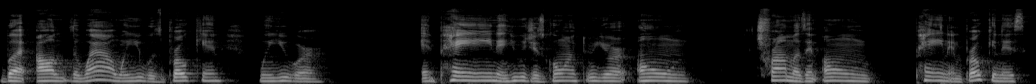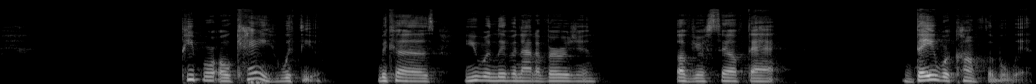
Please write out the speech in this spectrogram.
But all the while, when you was broken, when you were in pain and you were just going through your own traumas and own pain and brokenness, people were okay with you because you were living out a version of yourself that they were comfortable with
